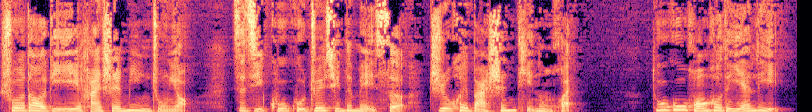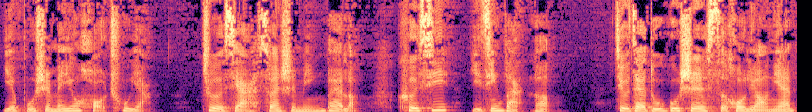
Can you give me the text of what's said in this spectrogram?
说到底还是命重要，自己苦苦追寻的美色只会把身体弄坏。独孤皇后的严厉也不是没有好处呀，这下算是明白了。可惜已经晚了。就在独孤氏死后两年，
